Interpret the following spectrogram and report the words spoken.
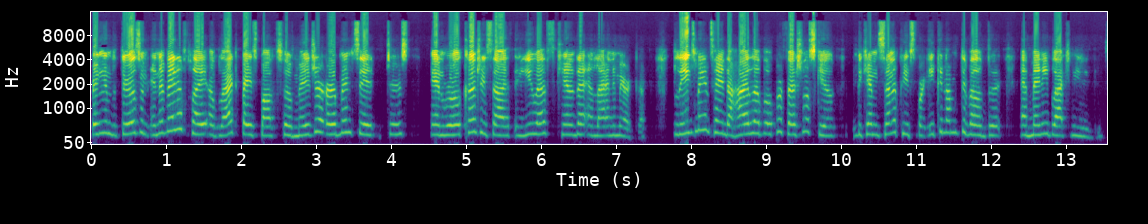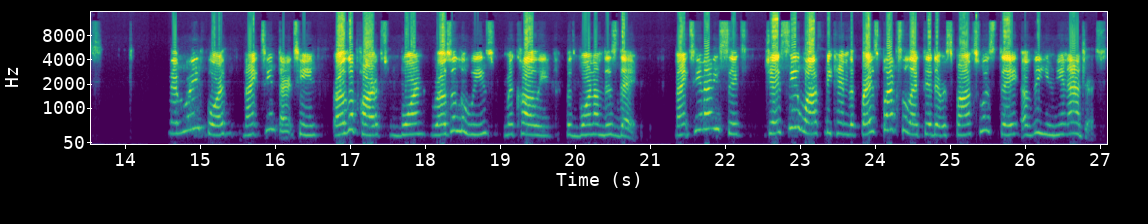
bringing the thrills and innovative play of black baseball to major urban centers and rural countryside in the U.S., Canada, and Latin America. The leagues maintained a high level of professional skill and became the centerpiece for economic development in many black communities. February 4, 1913, Rosa Parks, born Rosa Louise McCauley, was born on this day. 1996, J.C. Watts became the first black selected in response to a State of the Union address.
